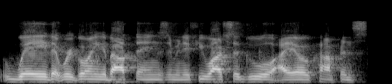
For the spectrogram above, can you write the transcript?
way that we're going about things, I mean, if you watch the Google I/O conference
